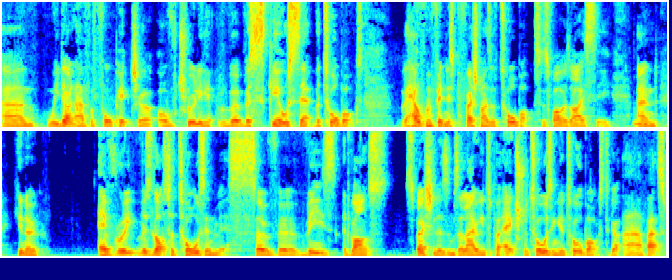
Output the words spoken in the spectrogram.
um, we don't have a full picture of truly the, the skill set the toolbox the health and fitness professional has a toolbox as far as i see. And you know every there's lots of tools in this. So the, these advanced specialisms allow you to put extra tools in your toolbox to go ah that's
